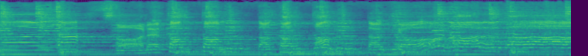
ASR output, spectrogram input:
のそれとトントトトンと今日の歌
